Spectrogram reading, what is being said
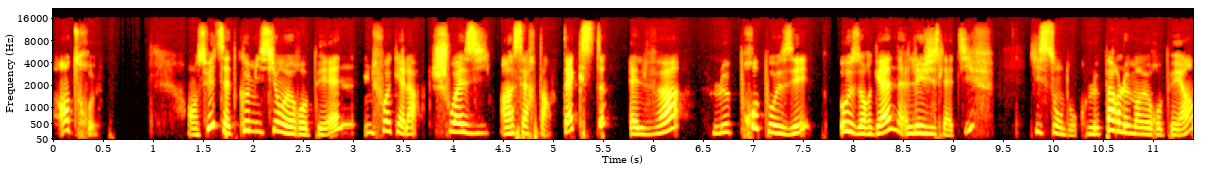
entre eux. Ensuite, cette Commission européenne, une fois qu'elle a choisi un certain texte, elle va le proposer aux organes législatifs, qui sont donc le Parlement européen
